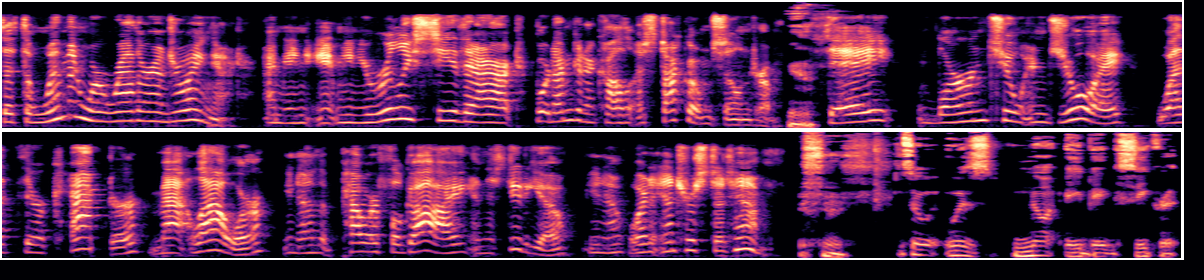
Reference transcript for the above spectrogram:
that the women were rather enjoying it. I mean, I mean, you really see that what I'm going to call a Stockholm syndrome. Yeah. They learn to enjoy what their captor, Matt Lauer, you know, the powerful guy in the studio, you know, what interested him. so it was not a big secret.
